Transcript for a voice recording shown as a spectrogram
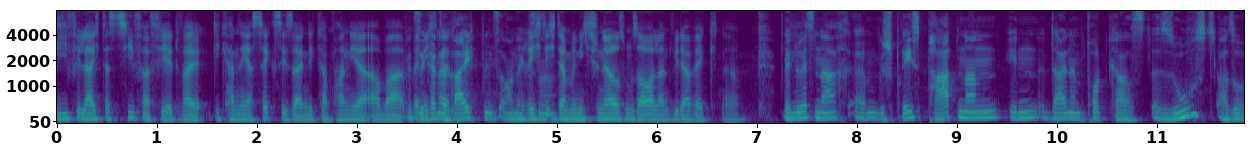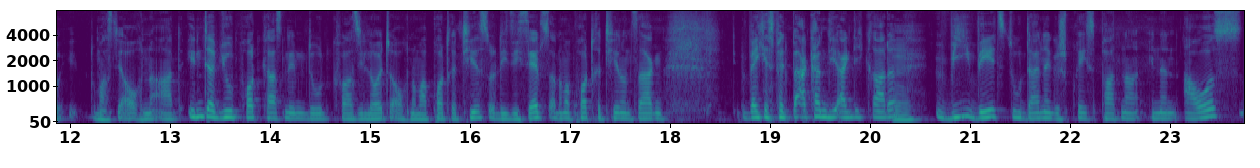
die vielleicht das Ziel verfehlt, weil die kann ja sexy sein, die Kampagne, aber wenn, wenn sie keiner erreicht, bringt es auch nichts. Richtig, ne? dann bin ich schnell aus dem Sauerland wieder weg. Ne? Wenn du jetzt nach ähm, Gesprächspartnern in deinem Podcast suchst, also du machst ja auch eine Art Interview-Podcast, in dem du quasi Leute auch nochmal porträtierst oder die sich selbst auch nochmal porträtieren und sagen, welches Feld beackern die eigentlich gerade? Mhm. Wie wählst du deine GesprächspartnerInnen aus?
